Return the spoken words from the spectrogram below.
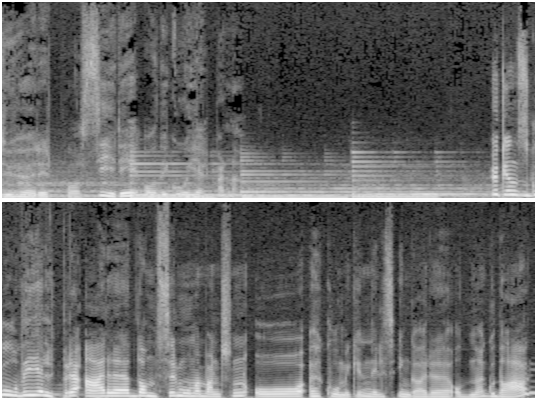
Du hører på Siri og de gode hjelperne. Ukens gode hjelpere er eh, danser Mona Berntsen og eh, komiker Nils Ingar eh, Odne. God dag.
